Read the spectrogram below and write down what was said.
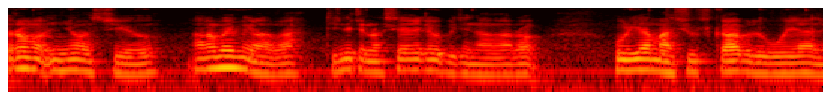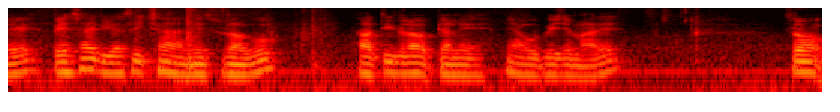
ကျွန်တော်အညော့စီကိုအားလုံးပဲမင်္ဂလာပါဒီနေ့ကျွန်တော် share လုပ်ပေးချင်တာကတော့ကိုရီးယားမှာ shoes ကားဘယ်လိုဝယ်ရလဲဘယ် site တွေကစိတ်ချရလဲဆိုတော့ကိုဒါတည်တော့ပြန်လဲမျှဝေပေးချင်ပါတယ်ဆိုတော့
